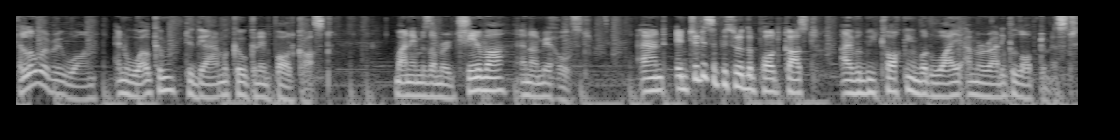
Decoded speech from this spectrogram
Hello, everyone, and welcome to the I'm a Coconut podcast. My name is Amrit Shinava, and I'm your host. And in today's episode of the podcast, I will be talking about why I'm a radical optimist.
